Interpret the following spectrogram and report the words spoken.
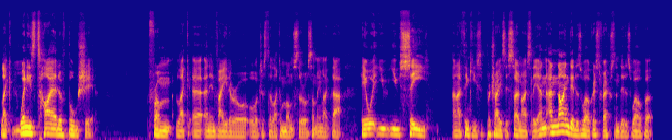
Like mm. when he's tired of bullshit from like a, an invader or, or just a, like a monster or something like that, he you you see, and I think he portrays this so nicely. And and Nine did as well. Christopher Eccleston did as well. But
